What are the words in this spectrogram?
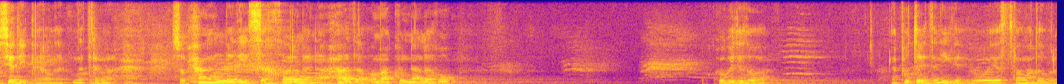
Sjedite, jel ne, ne treba. Subhanalladhi sahhar lana hada wa ma kunna lahu Kako ide dova? Ne putujete nigdje, ovo je vama dobro.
